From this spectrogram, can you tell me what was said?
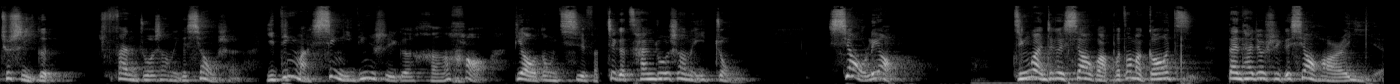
就是一个饭桌上的一个笑声，一定嘛，性一定是一个很好调动气氛，这个餐桌上的一种笑料。尽管这个笑话不这么高级，但它就是一个笑话而已。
